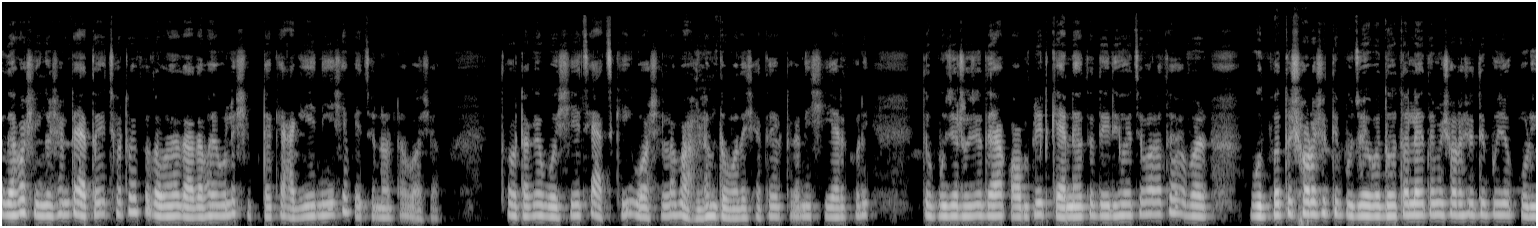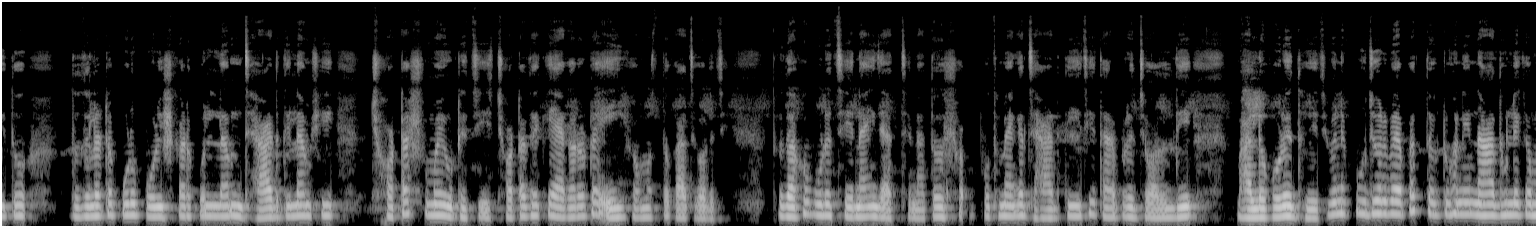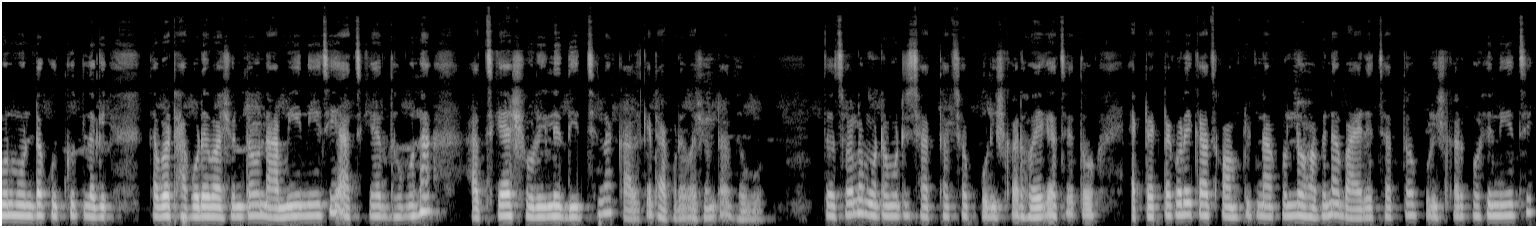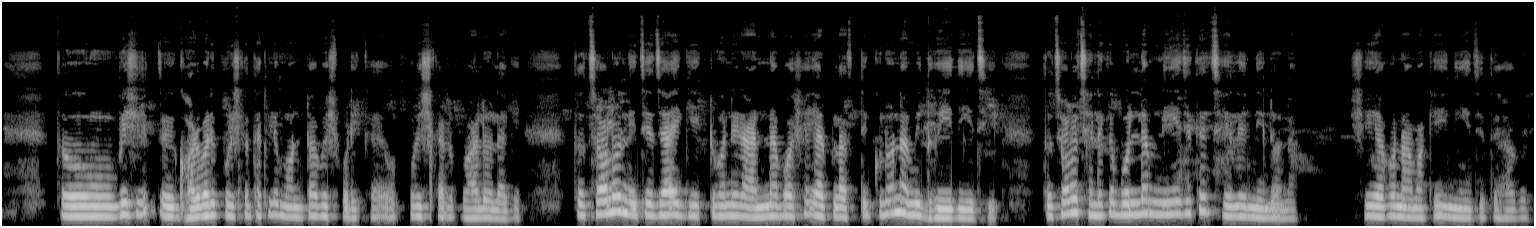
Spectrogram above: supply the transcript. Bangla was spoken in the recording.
তো দেখো সিংহাসনটা এতই ছোট, তো তোমাদের দাদাভাই বলে শিবটাকে আগিয়ে নিয়ে এসে পেছনেটা বসাও। তো ওটাকে বসিয়েছি, আজকেই বসালাম, ভাবলাম তোমাদের সাথে একটুখানি শেয়ার করি। তো পুজো টুজো দেওয়া কমপ্লিট কেন এত দেরি হয়েছে বলো তো? এবার বুধবার তো সরস্বতী পুজো, এবার দোতলায় তো আমি সরস্বতী পুজো করি, তো দোতলাটা পুরো পরিষ্কার করলাম, ঝাড় দিলাম, সেই ছটার সময় উঠেছি, ছটা থেকে এগারোটা এই সমস্ত কাজ করেছি। তো দেখো পুরো চেনাই যাচ্ছে না। তো প্রথমে আগে ঝাড় দিয়েছি, তারপরে জল দিয়ে ভালো করে ধুয়েছি। মানে পুজোর ব্যাপার তো একটুখানি না ধুলে কেমন মনটা কুতকুত লাগে। তারপরে ঠাকুরের বাসনটাও নামিয়ে নিয়েছি, আজকে আর ধোবো না, আজকে আর শরীরে দিচ্ছে না, কালকে ঠাকুরের বাসনটা ধোবো। তো চলো মোটামুটি ছাদ টাদ সব পরিষ্কার হয়ে গেছে। তো একটা একটা করে কাজ কমপ্লিট না করলেও হবে না, বাইরের ছাদটাও পরিষ্কার করে নিয়েছি। তো বেশ ঘর বাড়ি পরিষ্কার থাকলে মনটাও বেশ পরীক্ষা পরিষ্কার ভালো লাগে। তো চলো নিচে যাই, গিয়ে একটুখানি রান্না বসাই আর প্লাস্টিকগুলো না আমি ধুয়ে দিয়েছি। তো চলো ছেলেকে বললাম নিয়ে যেতে, ছেলে নিল না। সে এখন আমাকেই নিয়ে যেতে হবে।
